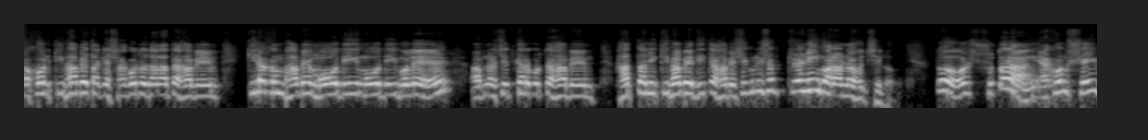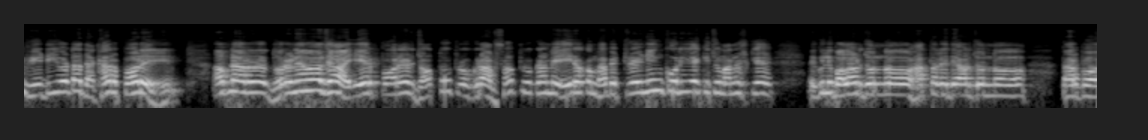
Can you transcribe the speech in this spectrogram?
তখন কীভাবে তাকে স্বাগত জানাতে হবে ভাবে মোদি মোদি বলে আপনার চিৎকার করতে হবে, হাততালি কীভাবে দিতে হবে, সেগুলি সব ট্রেনিং করানো হচ্ছিল। তো সুতরাং এখন সেই ভিডিওটা দেখার পরে আপনার ধরে নেওয়া যায়, এর পরের যত প্রোগ্রাম সব প্রোগ্রামে এইরকম ভাবে ট্রেনিং করিয়ে কিছু মানুষকে এগুলি বলার জন্য, হাততালি দেওয়ার জন্য তারপর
